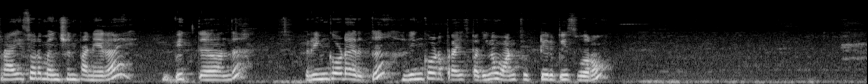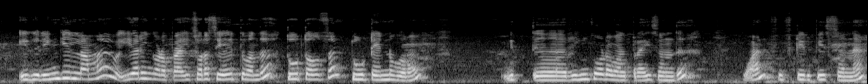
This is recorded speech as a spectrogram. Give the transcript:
ப்ரைஸோட மென்ஷன் பண்ணிடுறேன். வித் வந்து ரிங்கோட இருக்குது ரிங்கோட ப்ரைஸ் பார்த்தீங்கன்னா ஒன் ஃபிஃப்டி ருபீஸ் வரும். இது ரிங் இல்லாமல் இயரிங்கோட ப்ரைஸோட சேர்த்து வந்து டூ தௌசண்ட் டூ டென்னு வரும். வித் ரிங்கோட ப்ரைஸ் வந்து ஒன் ஃபிஃப்டி ருபீஸ் சொன்னேன்.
